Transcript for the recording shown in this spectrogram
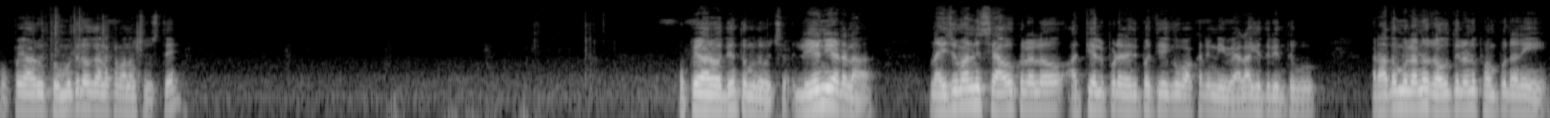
ముప్పై ఆరు తొమ్మిదిలో కనుక మనం చూస్తే ముప్పై ఆరో అధ్యాయం తొమ్మిది వచ్చిన లేని ఎడల నా యజమాని సేవకులలో అత్యల్పుడు అధిపతికి ఒకరిని నీ ఎలాగెదిరింతువు? రథములను రౌతులను పంపునని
